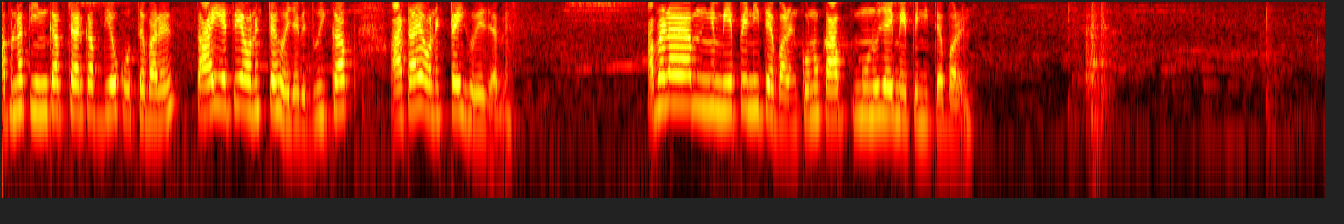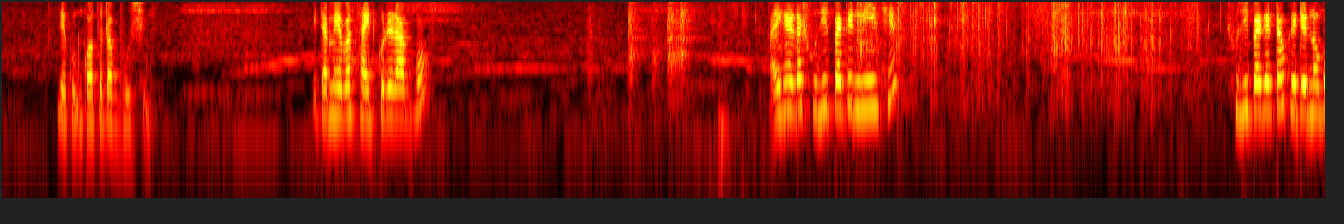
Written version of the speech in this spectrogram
আপনারা তিন কাপ, চার কাপ দিয়েও করতে পারেন। তাই এতে অনেকটাই হয়ে যাবে। দুই কাপ আটায় অনেকটাই হয়ে যাবে। আপনারা মেপে নিতে পারেন। কোনো কাপ অনুযায়ী মেপে নিতে পারেন। দেখুন কতটা ভুসি। এটা আমি এবার সাইড করে রাখব। আর এখানে একটা সুজির প্যাকেট নিয়েছি। সুজি প্যাকেটটাও কেটে নেব।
